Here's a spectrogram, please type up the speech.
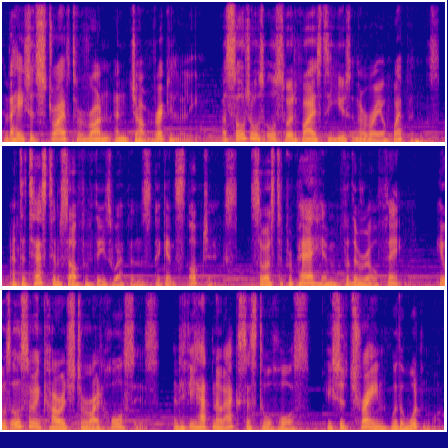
and that he should strive to run and jump regularly. A soldier was also advised to use an array of weapons, and to test himself with these weapons against objects, so as to prepare him for the real thing. He was also encouraged to ride horses, and if he had no access to a horse, he should train with a wooden one.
